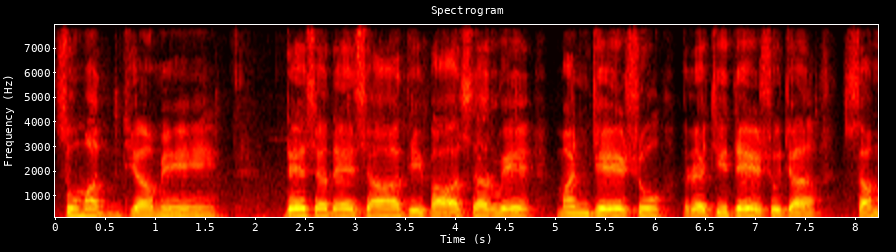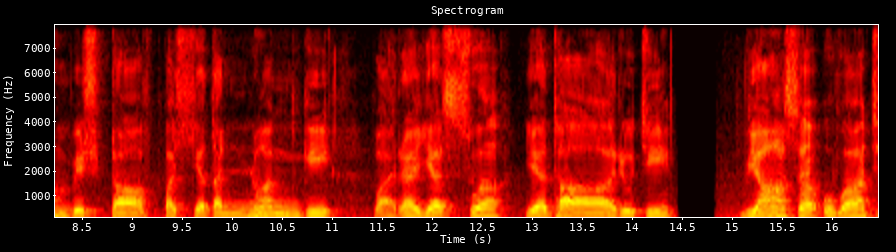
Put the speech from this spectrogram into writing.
सुमध्यमे। देशदेशाधिपा सर्वे मञ्जेषु रचितेषु च संविष्टाः पश्यतन्वङ्गि वरयस्व यथारुचि व्यास उवाच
